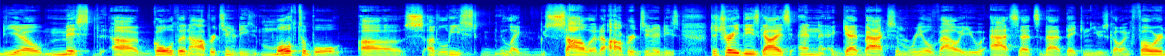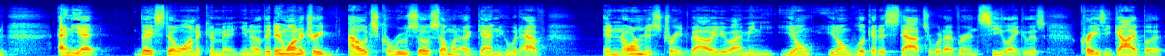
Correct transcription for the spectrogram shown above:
you know missed uh, golden opportunities, multiple uh, at least like solid opportunities to trade these guys and get back some real value assets that they can use going forward. And yet they still want to commit. You know, they didn't want to trade Alex Caruso, someone again who would have enormous trade value. I mean, you don't you don't look at his stats or whatever and see like this crazy guy, but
